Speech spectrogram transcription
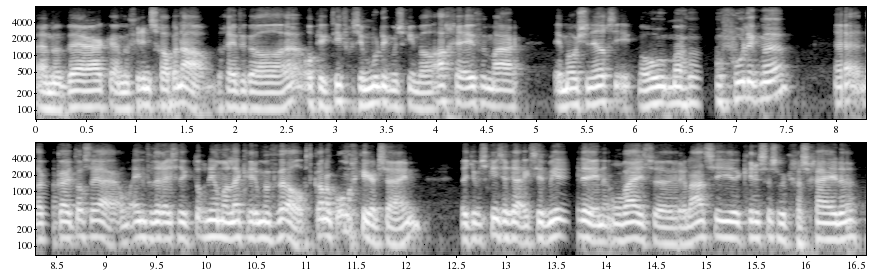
uh, mijn werk en mijn vriendschappen. Nou, dat geef ik wel, hè, objectief gezien moet ik misschien wel afgeven, maar emotioneel gezien, maar hoe, hoe voel ik me? dan kan je toch zeggen, ja, om een van de redenen zit ik toch niet helemaal lekker in mijn vel. Het kan ook omgekeerd zijn. Dat je misschien zegt, ja, ik zit midden in een onwijze relatiecrisis, of ik ga scheiden.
